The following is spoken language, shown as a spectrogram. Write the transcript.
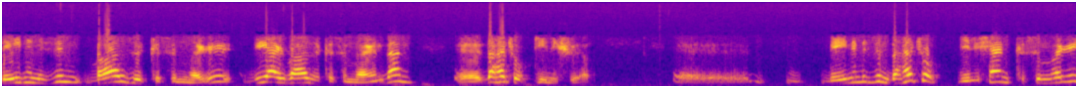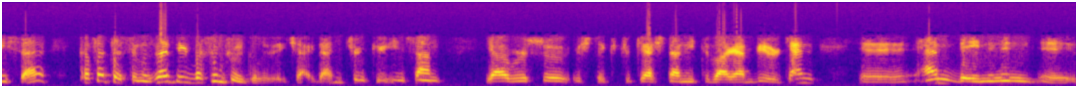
beynimizin bazı kısımları diğer bazı kısımlarından e, daha çok gelişiyor. E, beynimizin daha çok gelişen kısımları ise kafatasımıza bir basınç uyguluyor içeriden. Çünkü insan yavrusu işte küçük yaştan itibaren büyürken e, hem beyninin e,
